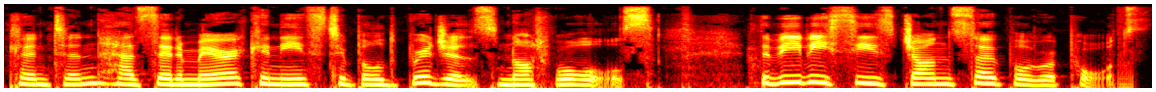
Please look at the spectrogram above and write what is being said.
Clinton has said America needs to build bridges, not walls. The BBC's Jon Sopel reports.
